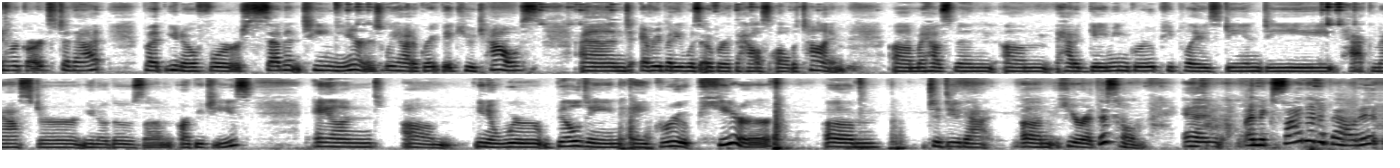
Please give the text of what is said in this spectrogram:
in regards to that. But, you know, for 17 years, we had a great big huge house and everybody was over at the house all the time. Um, my husband um, had a gaming group. He plays D&D, Hackmaster, you know, those um, RPGs. And, um, you know, we're building a group here um, to do that um, here at this home. And I'm excited about it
